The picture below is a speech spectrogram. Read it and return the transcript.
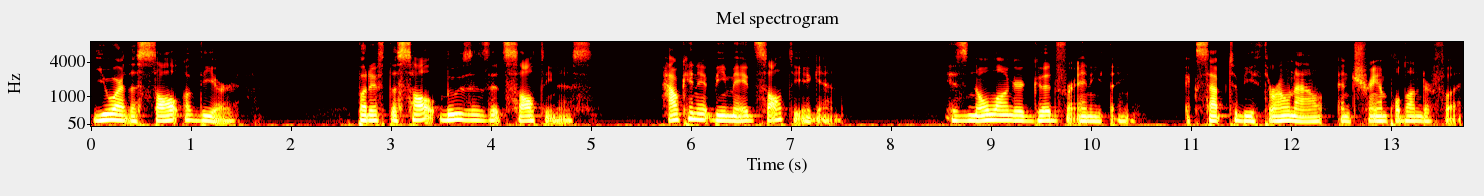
You are the salt of the earth. But if the salt loses its saltiness, how can it be made salty again? It is no longer good for anything except to be thrown out and trampled underfoot.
